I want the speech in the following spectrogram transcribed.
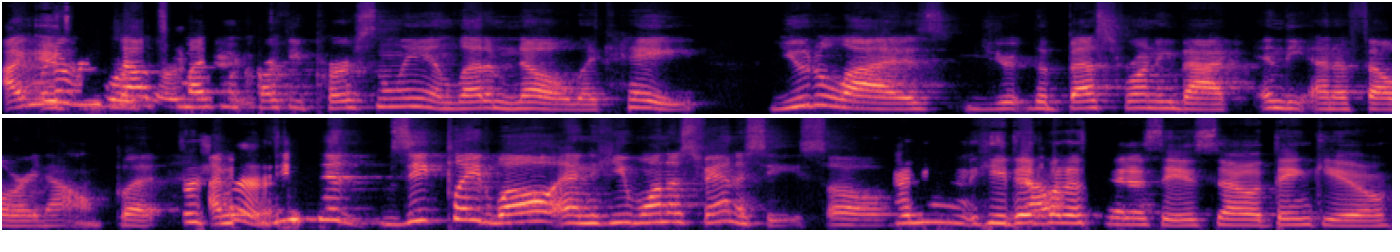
I'm going to reach out to Mike McCarthy personally and let him know, like, hey, utilize your the best running back in the NFL right now. But For sure. I mean, Zeke, did, Zeke played well and he won us fantasy. So I mean, he did win us fantasy. So thank you,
